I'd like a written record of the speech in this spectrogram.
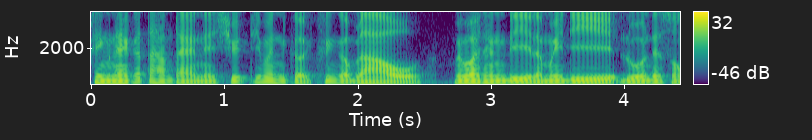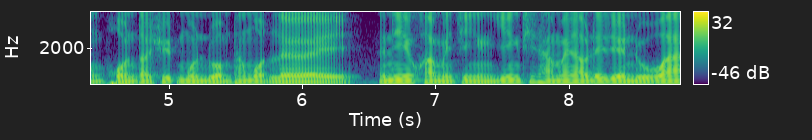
สิ่งใดก็ตามแต่ในชีวิตที่มันเกิดขึ้นกับเรา ไม่ว่าทั้งดีและไม่ดีล้วนแต่ส่งผลต่อชีวิตมวลรวมทั้งหมดเลย และนี่ความเป็นจริงอย่างยิ่งที่ทำให้เราได้เรียนรู้ว่า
